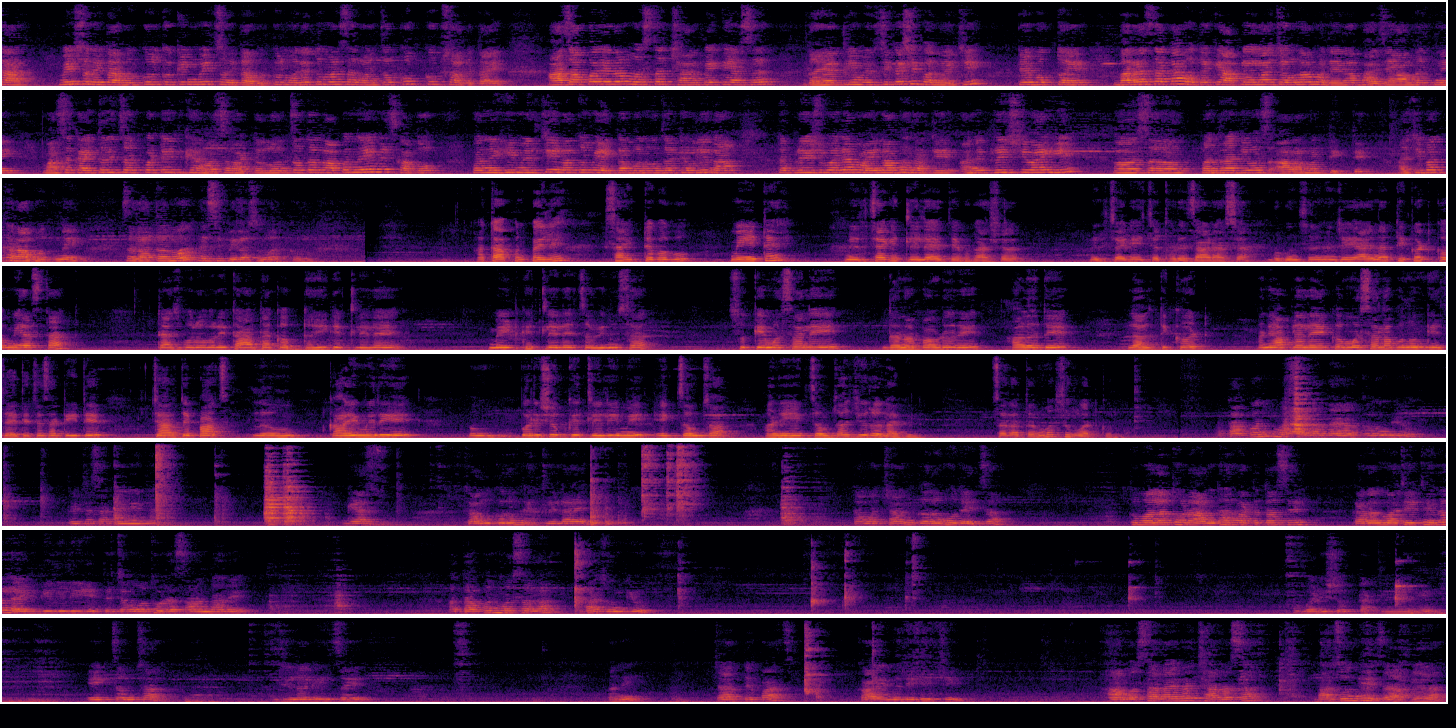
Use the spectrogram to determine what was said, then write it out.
नमस्कार. मी Sunita Burkul cooking with Sunita बुरकुलमध्ये तुम्हाला सर्वांचं खूप खूप स्वागत आहे. आज आपण आहे ना मस्त छानपैकी असं दह्यातली मिरची कशी बनवायची ते बघतोय. बऱ्याचदा काय होतं की आपल्याला जेवणामध्ये ना भाज्या आवडत नाही. मग असं काहीतरी चटपटीत घ्यावं असं वाटतं. लोणचं तर आपण नेहमीच खातो. पण ही मिरची ना तुम्ही एकदा बनवून जर ठेवली ना तर फ्रीजमध्ये महिनाभर राहते. आणि फ्रीज शिवाय ही पंधरा दिवस आरामात टिकते. अजिबात खराब होत नाही. चला तर मग रेसिपीला सुरुवात करू. आता आपण पहिले साहित्य बघू. मी इथे मिरच्या घेतलेल्या आहेत बघा अशा. मिरच्या घ्यायच्या थोड्या जाड अशा. बघून सर म्हणजे आहे ना तिखट कमी असतात. त्याचबरोबर इथं अर्धा कप दही घेतलेलं आहे. मीठ घेतलेलं आहे चवीनुसार. सुके मसाले आहे. धना पावडर आहे. हळद आहे. लाल तिखट आणि आपल्याला एक मसाला बनवून घ्यायचा आहे. त्याच्यासाठी इथे चार ते पाच ल- काळी मिरी आहे. बडीशेप घेतलेली मी एक चमचा आणि एक चमचा जिरं लागेल. चला तर मग सुरुवात करू. आता आपण मसाला तयार करून घेऊ. त्याच्यासाठी मी इथे गॅस चालू करून घेतलेला आहे. तवा छान गरम होऊ द्यायचा. तुम्हाला थोडा अंधार वाटत असेल कारण माझ्या इथे ना लाइट गेलेली आहे त्याच्यामुळे थोडासा अंधार आहे. आता आपण मसाला भाजून घेऊ. बडीशोप टाकलेली आहे. एक चमचा जिरं घ्यायचं आहे. आणि चार ते पाच काळी मिरी घ्यायची. हा मसाला आहे ना छान असा भाजून घ्यायचा आहे आपल्याला.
